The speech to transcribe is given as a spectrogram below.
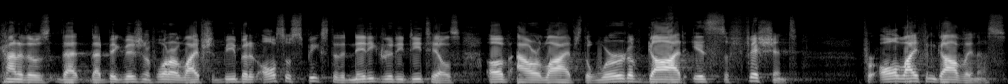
kind of those that, that big vision of what our life should be but it also speaks to the nitty-gritty details of our lives the word of god is sufficient for all life and godliness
